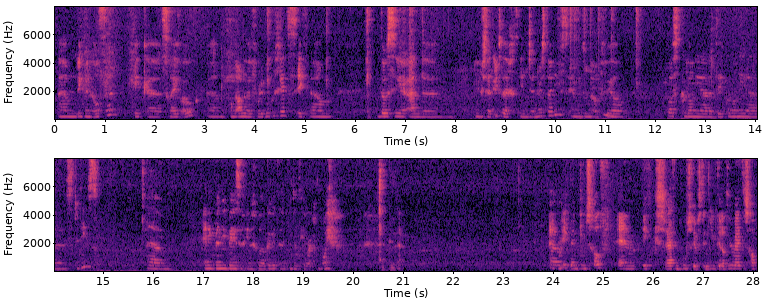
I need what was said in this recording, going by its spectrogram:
Ehm, ik ben Ilse. Ik eh, schrijf ook, ehm, onder andere voor de boekengids. Ik ehm doseer aan de Universiteit Utrecht in Gender Studies. En we doen ook veel postkoloniale, decoloniale studies. Ehm, en ik ben nu bezig in gebroken wit en ik vind het heel erg mooi. Ehm, ik ben Kim Schoof en ik schrijf een proefschrift in literatuurwetenschap.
